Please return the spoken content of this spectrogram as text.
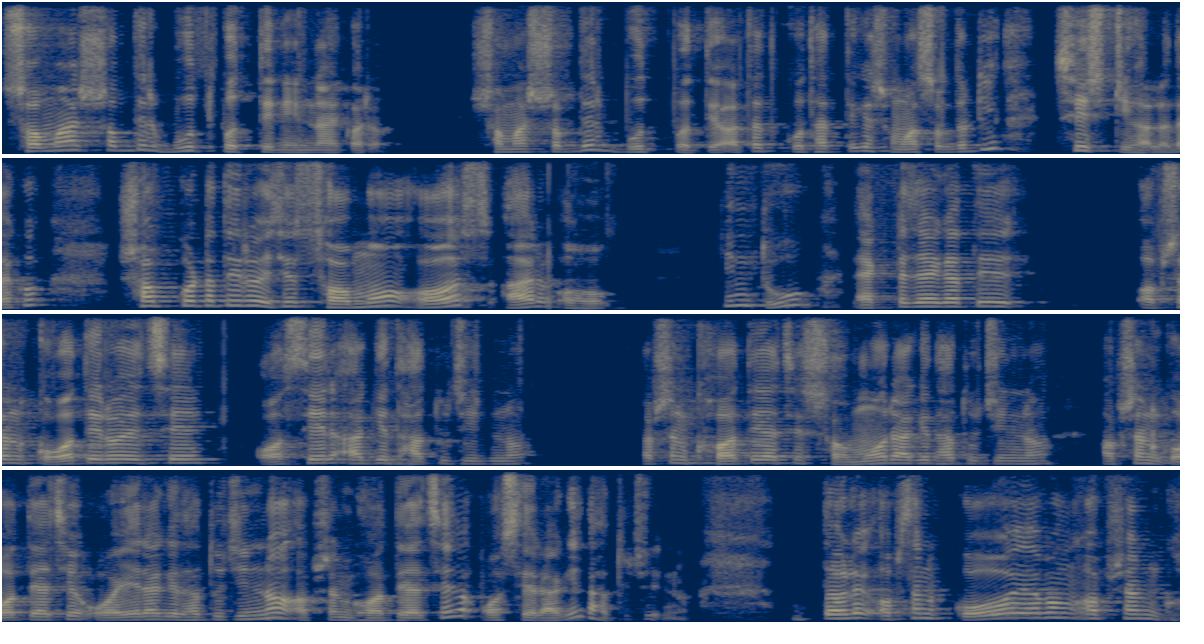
সমাস শব্দের বুৎপত্তি নির্ণয় করো। সমাস শব্দের বুৎপত্তি অর্থাৎ কোথার থেকে সমাস শব্দটি সৃষ্টি হলো। দেখো, সবকটাতেই রয়েছে সম, অস আর অ। কিন্তু একটা জায়গাতে অপশন কতে রয়েছে, অসের আগে ধাতু চিহ্ন। অপশন খতে আছে সমর আগে ধাতু চিহ্ন। অপশন গতে আছে অ এর আগে ধাতু চিহ্ন। অপশন ঘতে আছে অসের আগে ধাতু চিহ্ন। তাহলে অপশান ক এবং অপশান ঘ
